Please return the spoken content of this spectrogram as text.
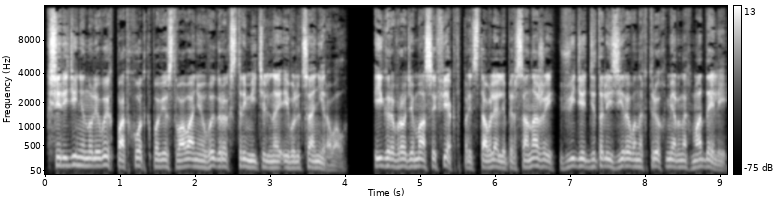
К середине нулевых подход к повествованию в играх стремительно эволюционировал. Игры вроде Mass Effect представляли персонажей в виде детализированных трехмерных моделей,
